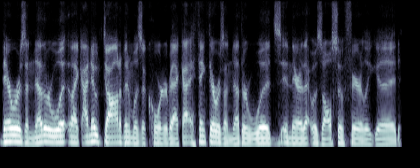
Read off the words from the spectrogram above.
there was another like I know Donovan was a quarterback. I think there was another Woods in there that was also fairly good.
